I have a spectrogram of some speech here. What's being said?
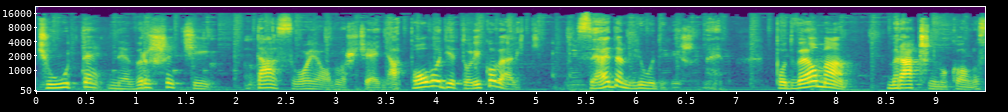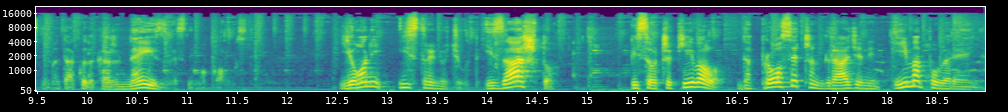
ćute ne vršeći ta svoja ovlašćenja. A povod je toliko veliki. Sedam ljudi više nema. Pod veoma mračnim okolnostima, tako da kažem, neizvesnim okolnostima. I oni istrajno ćute. I zašto? Bi se očekivalo da prosečan građanin ima poverenje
